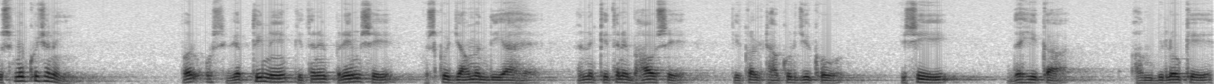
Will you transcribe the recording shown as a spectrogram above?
उसमें कुछ नहीं। पर उस व्यक्ति ने कितने प्रेम से उसको जामन दिया है है कितने भाव से कि कल ठाकुर जी को इसी दही का हम बिलो के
